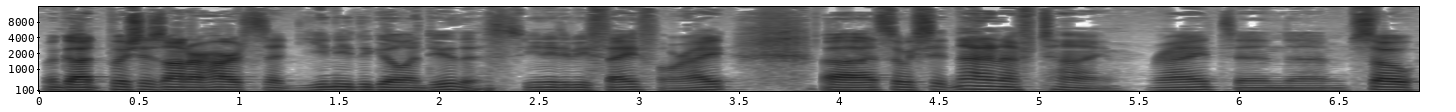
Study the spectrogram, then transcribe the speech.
When God pushes on our hearts, and said, You need to go and do this. You need to be faithful, right? Uh, so we said, Not enough time, right? And um, so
